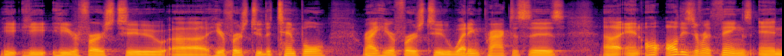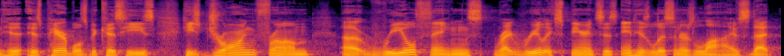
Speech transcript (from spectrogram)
he, he, he refers to uh, he refers to the temple right? He refers to wedding practices uh, and all, all these different things in his, his parables because he's he's drawing from real things, right? Real experiences in his listeners' lives that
